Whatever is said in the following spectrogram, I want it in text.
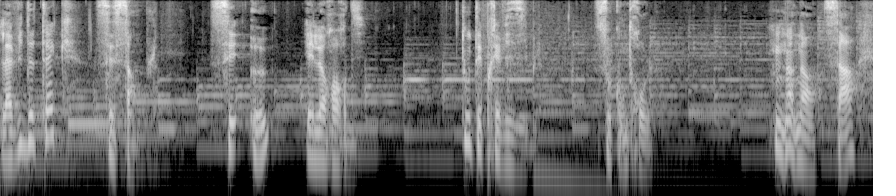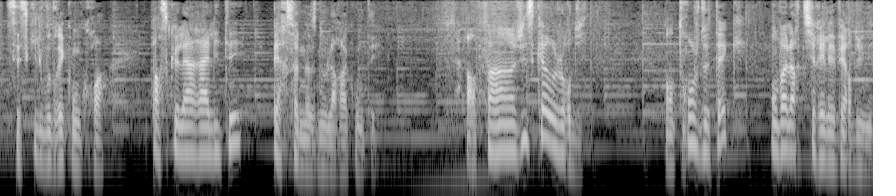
La vie de tech, c'est simple. C'est eux et leur ordi. Tout est prévisible, sous contrôle. Non, non, ça, c'est ce qu'ils voudraient qu'on croie. Parce que la réalité, personne n'ose nous la raconter. Enfin, jusqu'à aujourd'hui. En Tronche de Tech, on va leur tirer les verres du nez.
